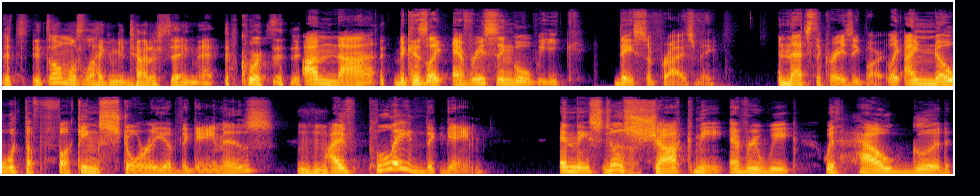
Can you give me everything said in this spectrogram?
It's it's almost like I'm getting tired of saying that. Of course it is. I'm not because like every single week they surprise me. And that's the crazy part. Like I know what the fucking story of the game is. Mhm. I've played the game and they still No. shock me every week with how good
